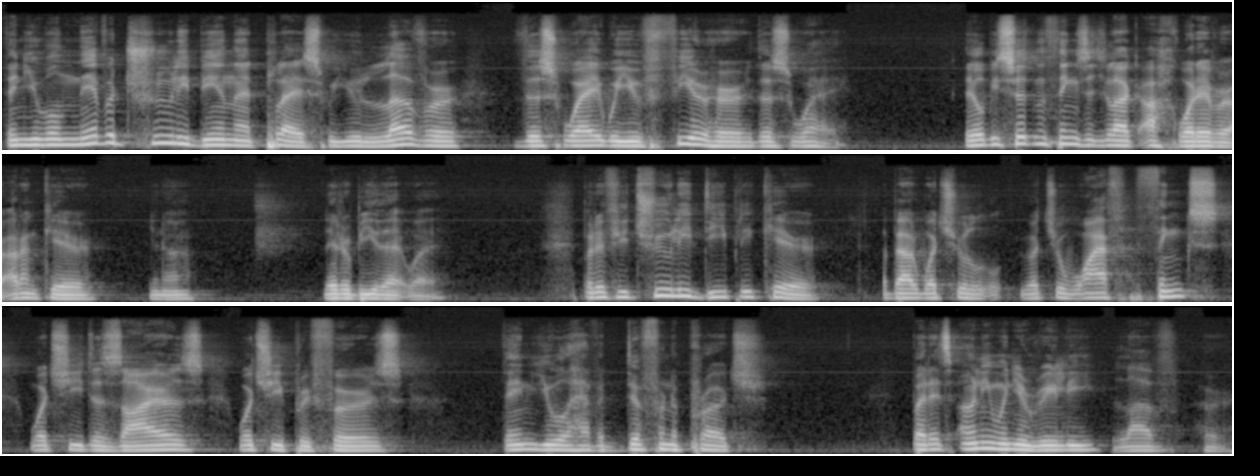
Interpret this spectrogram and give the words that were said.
then you will never truly be in that place where you love her this way, where you fear her this way. There'll be certain things that you're like, ah, whatever, I don't care, you know, let her be that way. But if you truly deeply care about what your, what your wife thinks, what she desires, what she prefers, then you will have a different approach. But it's only when you really love her.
